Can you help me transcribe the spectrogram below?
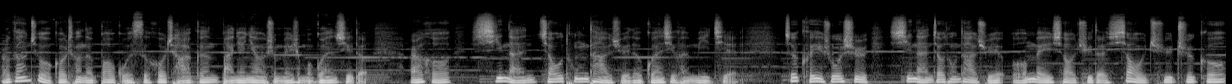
而刚这首歌唱的报国寺喝茶，跟白娘娘是没什么关系的，而和西南交通大学的关系很密切。这可以说是西南交通大学峨眉校区的校区之歌。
